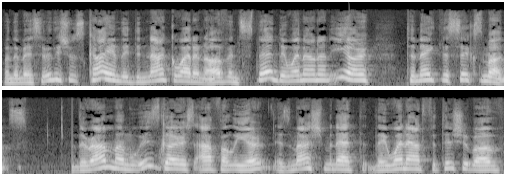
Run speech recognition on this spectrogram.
When the Beis was Kaim, they did not go out on Of. Instead, they went out on Iyar to make the six months. The Rambam, who is Gairis Afalir is Mashmanet, they went out for Tisha B'Av,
